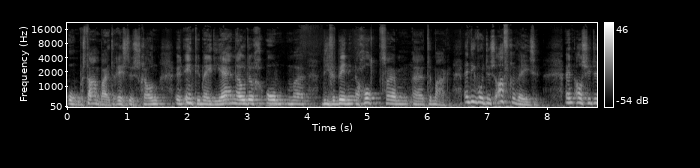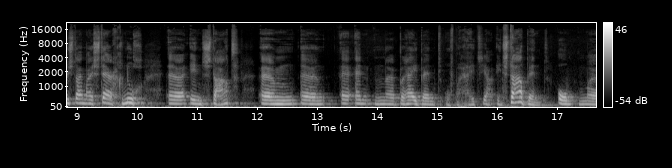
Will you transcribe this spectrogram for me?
onbestaanbaar. Er is dus gewoon een intermediair nodig om uh, die verbinding naar God um, te maken. En die wordt dus afgewezen. En als je dus daar maar sterk genoeg in staat. Um, uh, en uh, bereid bent, of bereid, ja, in staat bent om uh,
